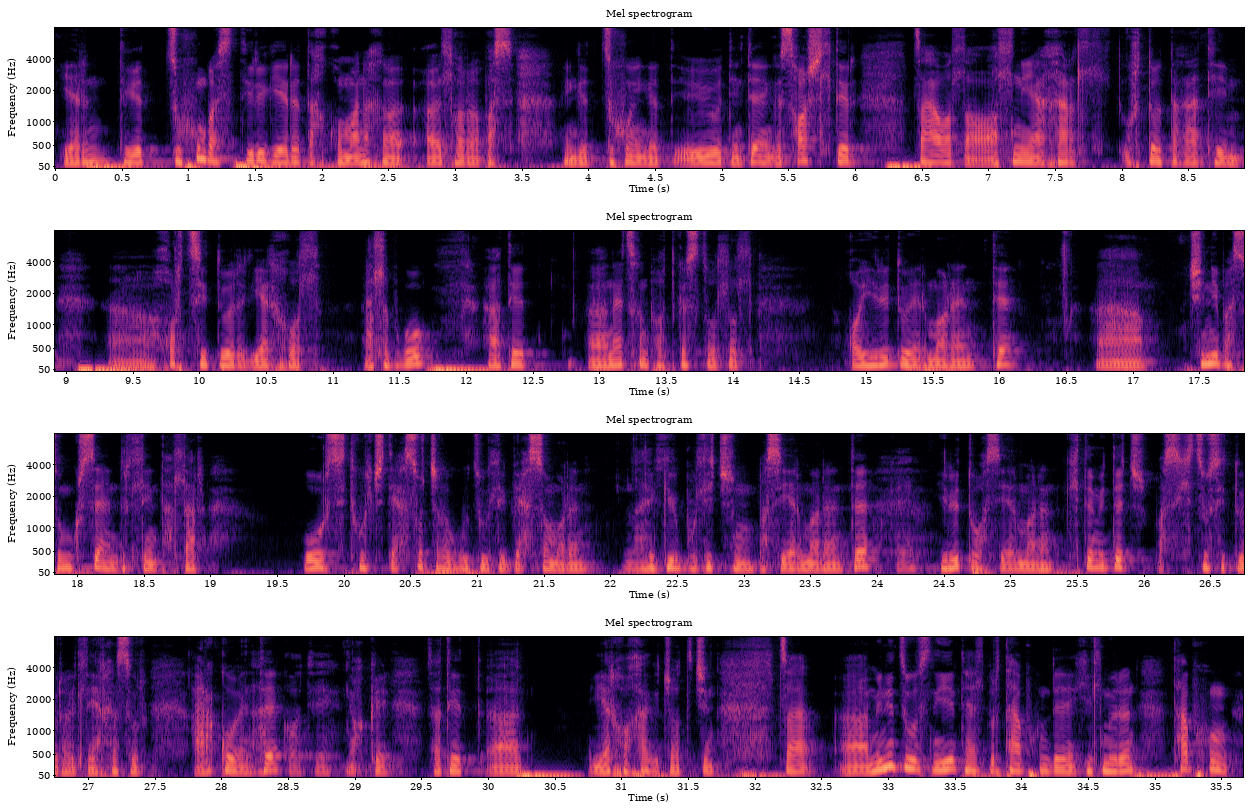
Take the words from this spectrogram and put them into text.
ярина. Тэгээд зөвхөн бас тэрийг яриад авахгүй манайхан ойлгоороо бас ингээд зөвхөн ингээд юу гэдэг те ингээд сошиал дээр заавал олонний анхаарал өртөөд байгаа тийм хурц сэдвээр ярих бол албагүй. А тэгээд найзхан подкаст бол гоё ирээдүй ярмаар байна те. А чиний бас өнгөрсөн амьдралын талаар өөр сэтгүүлчдийн асууж байгаагүй зүйлийг би асуумаар байна. Тэг гэр бүлийн чинь бас ярмаар байна те. Ирээдүй бас ярмаар байна. Гэхдээ мэдээж бас хэцүү сэдвэр хоёул ярихаас өөр аргагүй байна те. Окей. За тэгээд ярих баха гэж бодож байна. За миний зүгээс нэг юм тайлбар та бүхэндээ хэлмээр байна. Та бүхэн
